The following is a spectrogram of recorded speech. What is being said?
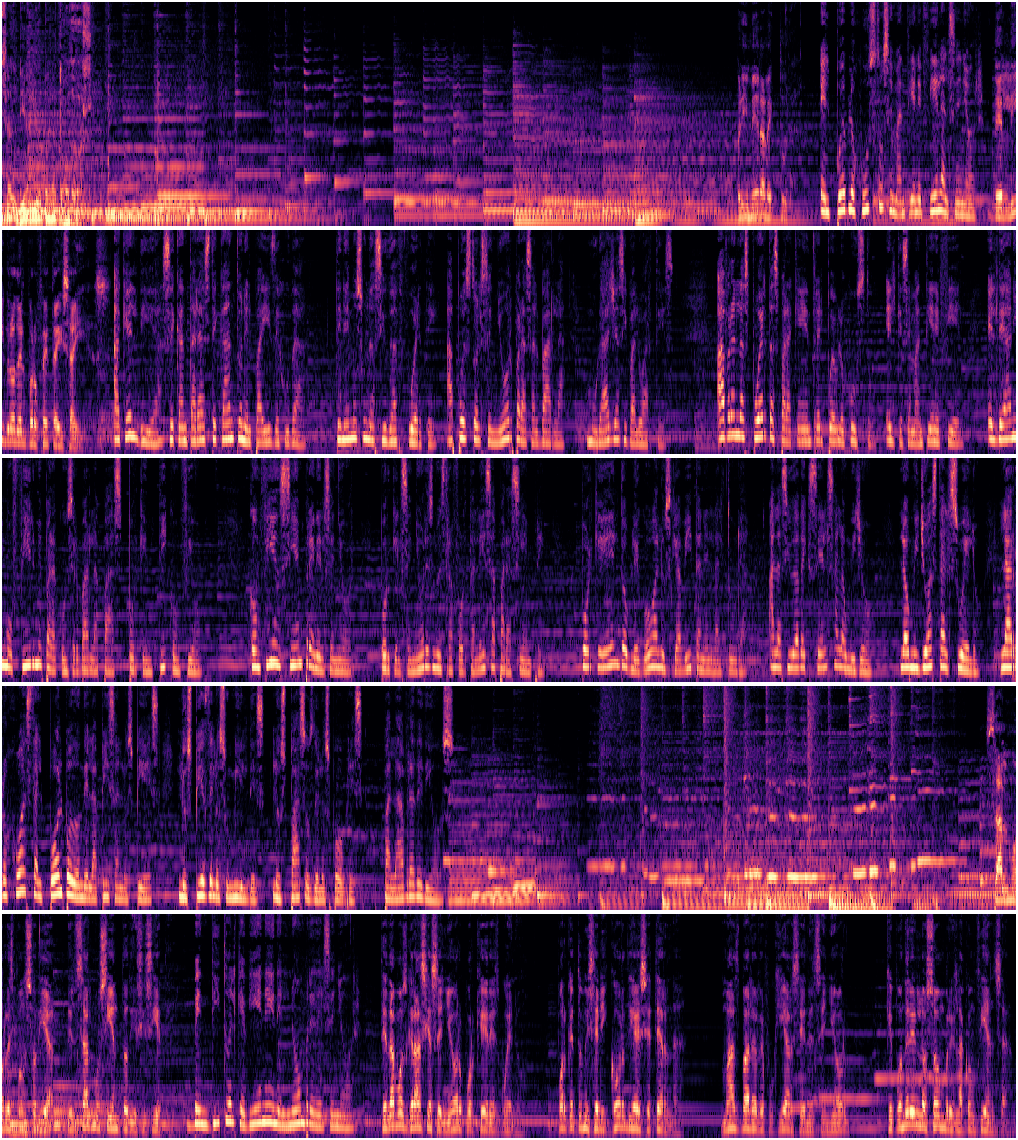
Misal Diario para Todos. Primera lectura. El pueblo justo se mantiene fiel al Señor. Del libro del profeta Isaías. Aquel día se cantará este canto en el país de Judá. Tenemos una ciudad fuerte, ha puesto el Señor para salvarla, murallas y baluartes. Abran las puertas para que entre el pueblo justo, el que se mantiene fiel, el de ánimo firme para conservar la paz, porque en ti confió. Confíen siempre en el Señor, porque el Señor es nuestra fortaleza para siempre, porque Él doblegó a los que habitan en la altura, a la ciudad excelsa la humilló, la humilló hasta el suelo, la arrojó hasta el polvo donde la pisan los pies, los pies de los humildes, los pasos de los pobres. Palabra de Dios. Salmo responsorial del Salmo 117. Bendito el que viene en el nombre del Señor. Te damos gracias, Señor, porque eres bueno, porque tu misericordia es eterna. Más vale refugiarse en el Señor que poner en los hombres la confianza.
